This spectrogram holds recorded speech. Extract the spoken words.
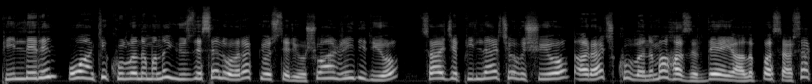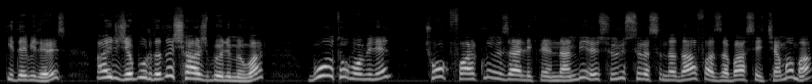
pillerin o anki kullanımını yüzdesel olarak gösteriyor. Şu an ready diyor. Sadece piller çalışıyor. Araç kullanıma hazır. D'ye alıp basarsak gidebiliriz. Ayrıca burada da şarj bölümü var. Bu otomobilin çok farklı özelliklerinden biri sürüş sırasında daha fazla bahsedeceğim ama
